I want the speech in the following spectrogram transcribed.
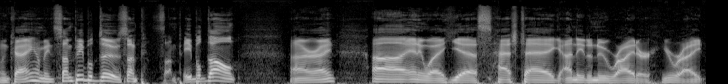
Okay, I mean some people do. Some some people don't. All right. Uh, anyway, yes. Hashtag I need a new writer. You're right.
